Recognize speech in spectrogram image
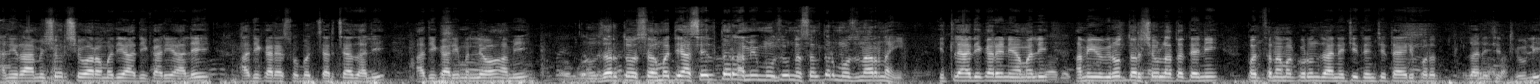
आणि रामेश्वर शिवारामध्ये अधिकारी आले. अधिकाऱ्यासोबत चर्चा झाली. अधिकारी म्हणले "हो, आम्ही जर तो सहमती असेल तर आम्ही मोजू नसेल तर मोजणार नाही. इथल्या अधिकाऱ्यांनी आम्हाला आम्ही विरोध दर्शवला तर त्यांनी पंचनामा करून जाण्याची त्यांची तयारी परत जाण्याची ठेवली.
